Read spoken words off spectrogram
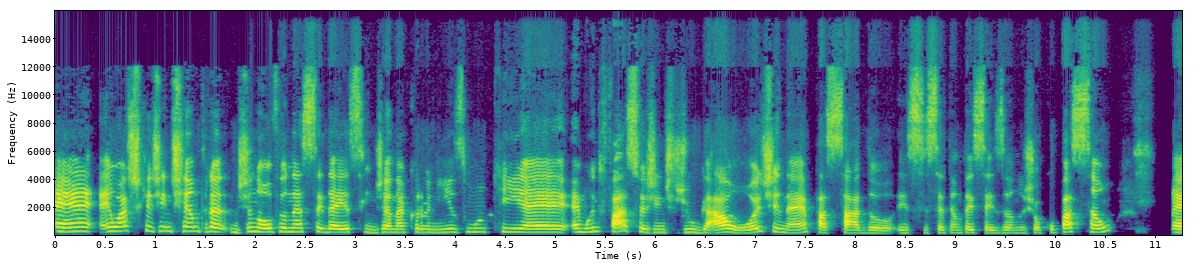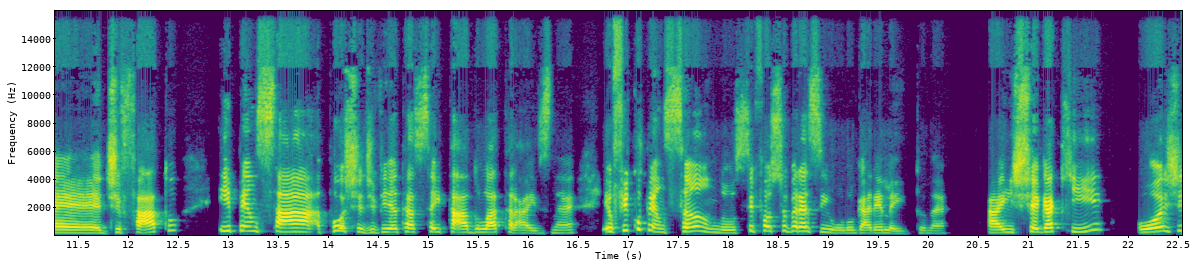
é, eu acho que a gente entra de novo nessa ideia assim, de anacronismo, que é, é muito fácil a gente julgar hoje, né, passado esses 76 anos de ocupação, é, de fato, e pensar, poxa, devia ter aceitado lá atrás, né? Eu fico pensando se fosse o Brasil o lugar eleito, né? Aí chega aqui hoje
